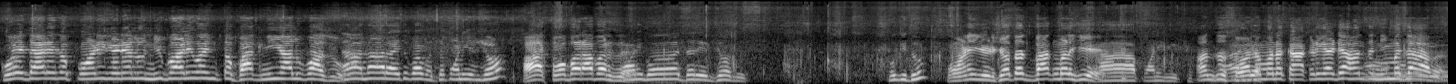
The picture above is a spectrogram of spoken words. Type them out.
કોઈ દાડે તો પાણી રેડેલું ની બાળી હોય ને તો ભાગની આલું પાછું. ના ના રાય તો ભાગ બધો પાણી રેડજો હા તો બરાબર છે. પાણી બધા રેડજો શું કીધું? પાણી રેડશો તો જ ભાગ મળશે. હા પાણી રેડશો અને જો સોને મને કાકડી આડ્યા હોય તો ની મજા આવે. આ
